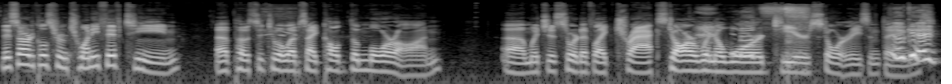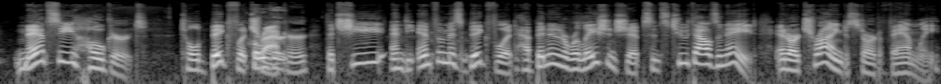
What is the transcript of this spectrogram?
This article's from 2015, uh, posted to a website called The Moron, um, which is sort of like tracks Darwin Award tier stories and things. Okay. Nancy Hogert told Bigfoot Hogert. Tracker that she and the infamous Bigfoot have been in a relationship since 2008 and are trying to start a family.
